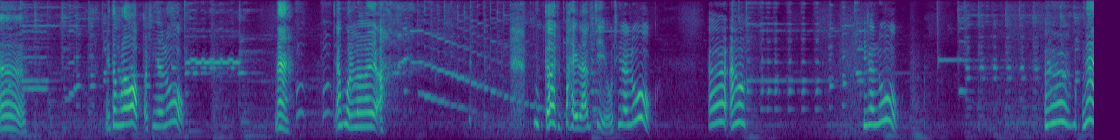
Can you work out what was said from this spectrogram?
เออ ไม่ต้องโลภเอาทีละลูก น่ะจะเอาหมดเลยอะมันเกินไปแล้วจิ๋วทีละลูก เออ เอาทีละลูก เออ น่ะ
